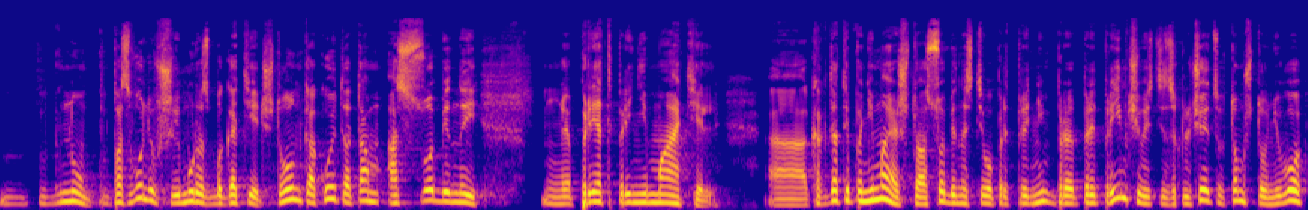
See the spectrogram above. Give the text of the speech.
ну, позволивший ему разбогатеть, что он какой-то там особенный предприниматель. А, когда ты понимаешь, что особенность его предприимчивости заключается в том, что у него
